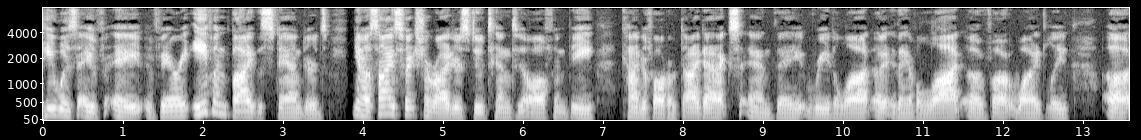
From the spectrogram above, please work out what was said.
he was a a very even by the standards. You know, science fiction writers do tend to often be kind of autodidacts, and they read a lot. Uh, they have a lot of uh, widely uh,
